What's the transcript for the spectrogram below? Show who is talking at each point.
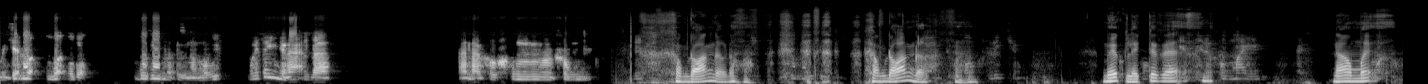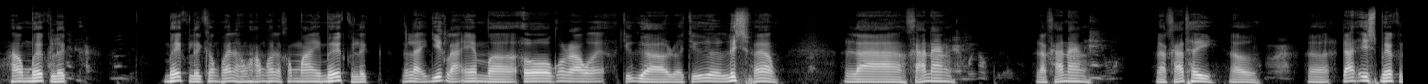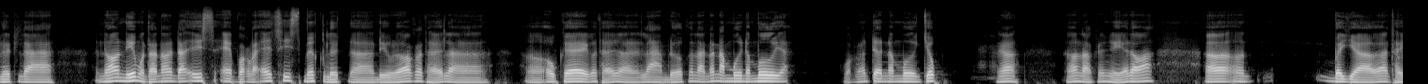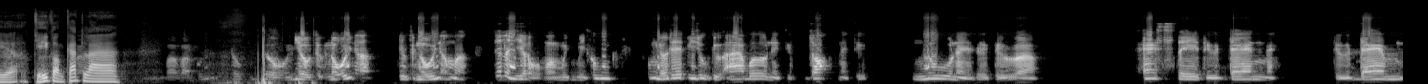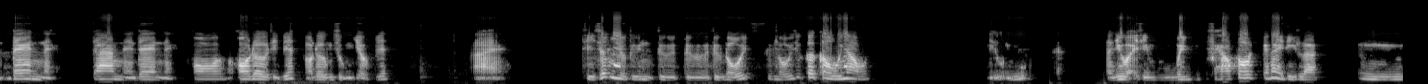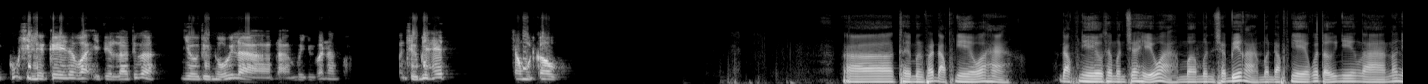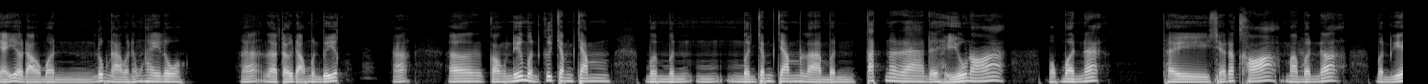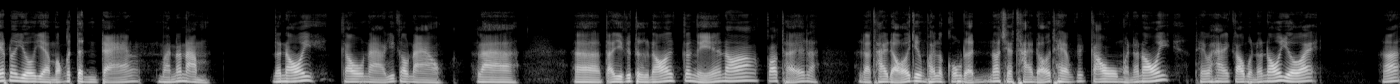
Speaker 1: mình sẽ luận luận được đôi khi là từ nó mới mới tinh chẳng hạn là là, là không không không
Speaker 2: không đoán được đúng không? Không đoán được. mét lịch tức là nó không không mét lịch. Lịch không phải là không không phải là không may mét lịch. Nghĩa là viết là m o có rau chữ g rồi chữ list phải không? Là khả năng. Là khả năng. Là khả thi ừ. Uh, that is calculate là nó nếu mà ta nói đã is hoặc là S is là điều đó có thể là uh, ok có thể là làm được là nó 50 50 á hoặc nó trên 50 một chút nha. Đó là cái nghĩa đó. Uh, bây giờ thì chỉ còn cách là
Speaker 1: và, và nhiều, nhiều từ nối nữa nhiều từ nối nữa mà rất là nhiều mà mình mình không không nhớ hết. Ví dụ từ aber này từ dog này từ nu này từ từ uh, st từ den này từ đem đen này gan này đen này order thì biết order dùng nhiều biết. Đấy. thì rất nhiều từ từ từ từ nối từ nối giữa các câu với nhau. Ví dụ như là như vậy thì mình phải học thôi. Cái này thì là ừ, cũng chỉ liệt kê ra vậy. Thì là tức là nhiều từ nối là là mình vẫn còn chưa biết hết trong một câu.
Speaker 2: À, thì mình phải đọc nhiều á hà. Đọc nhiều thì mình sẽ hiểu à. Mà mình sẽ biết à. Mình đọc nhiều cái tự nhiên là nó nhảy vào đầu mình lúc nào mình không hay luôn đó, là tự động mình biết. Đó. À, ờ, còn nếu mình cứ chăm chăm mình mình mình chăm chăm là mình tách nó ra để hiểu nó một mình á thì sẽ rất khó. Mà mình á mình ghép nó vô vào một cái tình trạng mà nó nằm nó nói câu nào với câu nào là à, tại vì cái từ nói có nghĩa nó có thể là là thay đổi chứ không phải là cố định. Nó sẽ thay đổi theo cái câu mà nó nói theo hai câu mà nó nói vô ấy. Đó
